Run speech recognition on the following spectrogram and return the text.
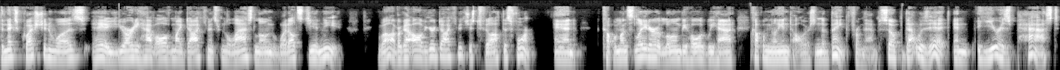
the next question was, Hey, you already have all of my documents from the last loan. What else do you need? Well, I've got all of your documents, just fill out this form. And a couple months later, lo and behold, we had a couple million dollars in the bank from them. So that was it. And a year has passed.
